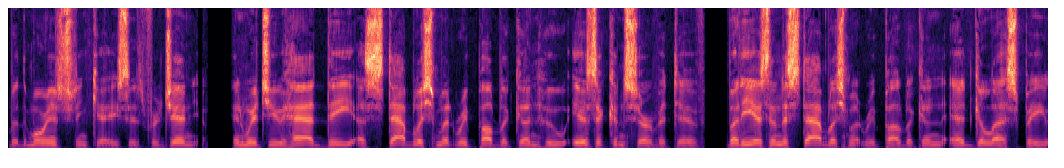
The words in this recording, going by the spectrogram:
But the more interesting case is Virginia, in which you had the establishment Republican who is a conservative but he is an establishment Republican, Ed Gillespie.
